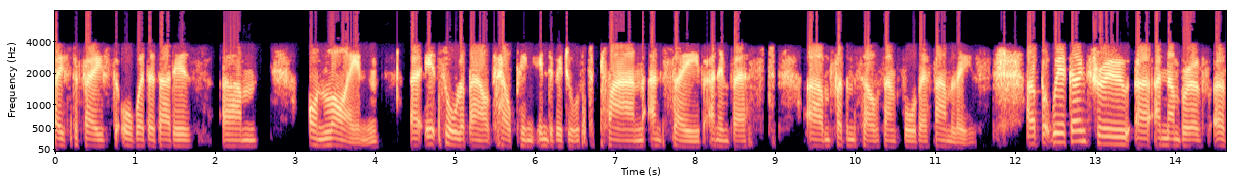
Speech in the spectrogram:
face to face or whether that is um, online, uh, it's all about helping individuals to plan and save and invest um, for themselves and for their families. Uh, but we're going through uh, a number of, of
